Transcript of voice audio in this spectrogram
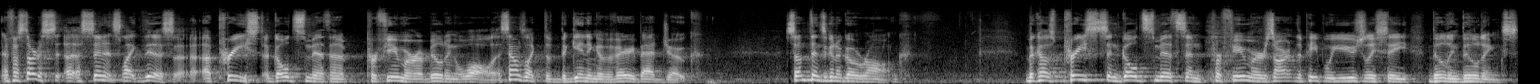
If I start a, a sentence like this, a, a priest, a goldsmith, and a perfumer are building a wall, it sounds like the beginning of a very bad joke. Something's going to go wrong. Because priests and goldsmiths and perfumers aren't the people you usually see building buildings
